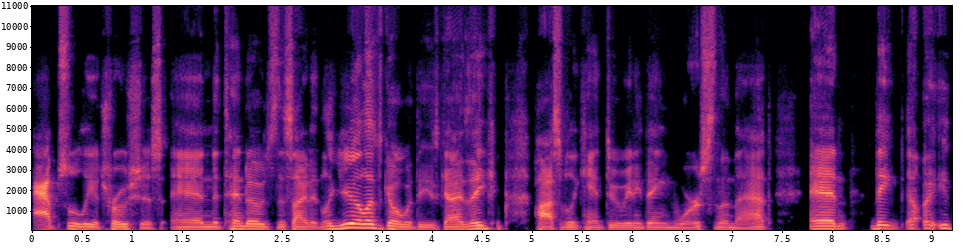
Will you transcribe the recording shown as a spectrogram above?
absolutely atrocious. And Nintendo's decided, like, yeah, let's go with these guys. They possibly can't do anything worse than that. And they, uh, it,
